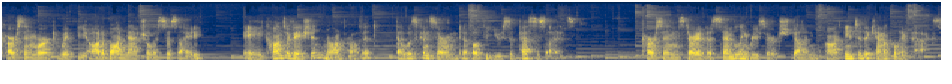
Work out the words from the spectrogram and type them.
Carson worked with the Audubon Naturalist Society, a conservation nonprofit that was concerned about the use of pesticides. Carson started assembling research done on into the chemical impacts.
